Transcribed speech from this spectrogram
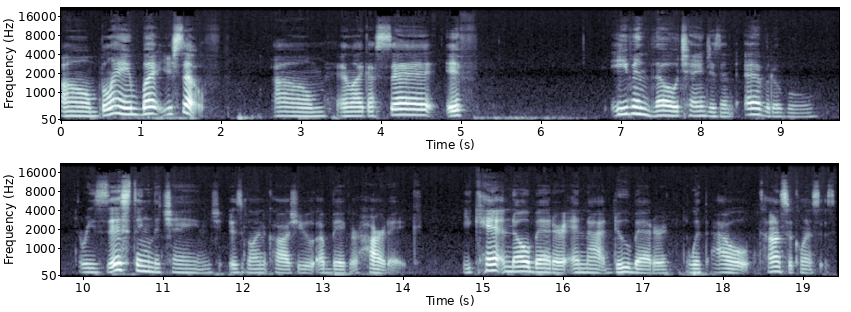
um, blame but yourself. Um, and like I said, if even though change is inevitable, resisting the change is going to cause you a bigger heartache. You can't know better and not do better without consequences.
